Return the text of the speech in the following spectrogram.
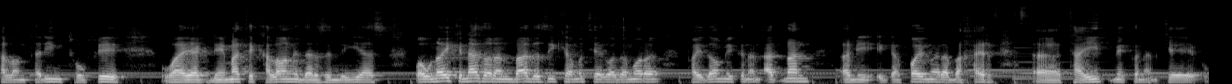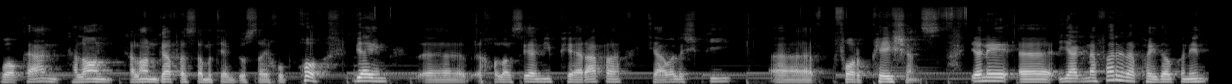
کلانترین توفه و یک نعمت کلان در زندگی است. و اونایی که ندارن بعد از اینکه همت یک آدم را پیدا می‌کنن. حتما امی گپای مرا به خیر تایید می‌کنن که واقعا کلان کلان گپ است. یک دوستای خوب. خب بیایم خلاصه امی pair up که اولش P for patience یعنی یک نفر را پیدا کنین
